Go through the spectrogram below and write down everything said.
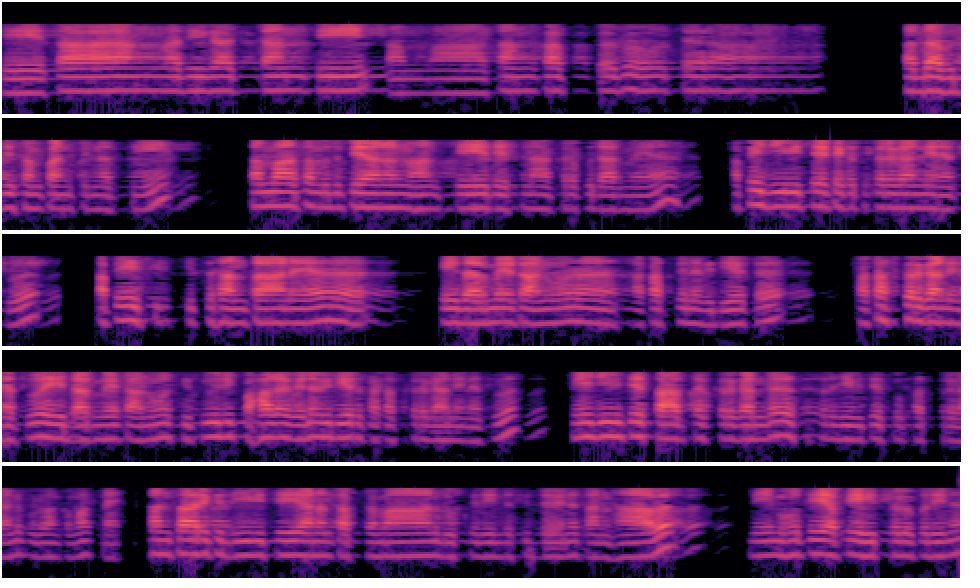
ඒතාරං අධිගච්ඡanti සම්මා සංකප්ප ගෝචරා සදා බුද්ධ සම්පන්න පින්වත්නි සම්මා සම්බුදු පියාණන් වහන්සේ දේශනා කරපු ධර්මය අපේ ජීවිතයට එකතු කරගන්නේ නැතුව අපේ චිත්තසංතානය ඒ ධර්මයට අනුව සකස් වෙන විදිහට සකස් කරගන්නේ නැතුව ඒ ධර්මයට අනුව සිතුවිලි පහළ වෙන විදිහට සකස් කරගන්නේ නැතුව මේ ජීවිතය සාර්ථක කරගන්න සතර ජීවිතය සූපත් කරගන්න පුළුවන් කමක් නැහැ. සංසාරික ජීවිතයේ අනන්ත අප්‍රමාණ දුක් විඳින්න සිද්ධ වෙන තණ්හාව මේ මොහොතේ අපේ හිතවල උපදින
